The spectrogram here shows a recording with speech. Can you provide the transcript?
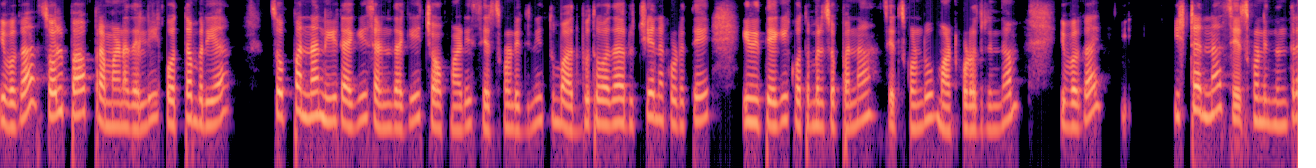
ಇವಾಗ ಸ್ವಲ್ಪ ಪ್ರಮಾಣದಲ್ಲಿ ಕೊತ್ತಂಬರಿಯ ಸೊಪ್ಪನ್ನ ನೀಟಾಗಿ ಸಣ್ಣದಾಗಿ ಚಾಪ್ ಮಾಡಿ ಸೇರಿಸ್ಕೊಂಡಿದ್ದೀನಿ. ತುಂಬ ಅದ್ಭುತವಾದ ರುಚಿಯನ್ನು ಕೊಡುತ್ತೆ. ಈ ರೀತಿಯಾಗಿ ಕೊತ್ತಂಬರಿ ಸೊಪ್ಪನ್ನ ಸೇರಿಸ್ಕೊಂಡು ಮಾಡ್ಕೊಡೋದ್ರಿಂದ ಇವಾಗ ಇಷ್ಟನ್ನ ಸೇರಿಸ್ಕೊಂಡಿದ ನಂತರ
